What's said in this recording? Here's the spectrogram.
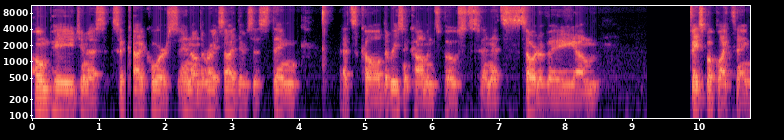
home page in a Sakai course. And on the right side, there's this thing that's called the recent commons posts. And it's sort of a um, Facebook like thing.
